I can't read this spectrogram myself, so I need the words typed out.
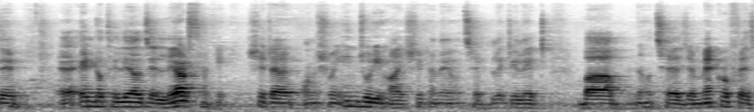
যে এন্ডোথেলিয়াল যে লেয়ার থাকে, সেটা অনেক সময় ইনজুরি হয়। সেখানে হচ্ছে প্লেটিলেট বা হচ্ছে যে ম্যাক্রোফেজ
